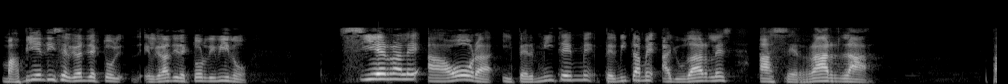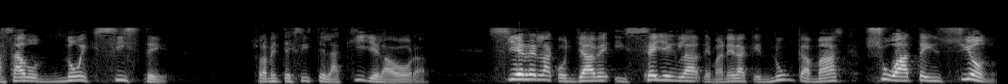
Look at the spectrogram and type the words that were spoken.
más bien dice el gran director, el gran director divino, Ciérrale ahora y permíteme, permítame ayudarles a cerrarla. El pasado no existe, solamente existe el aquí y el ahora. Ciérrenla con llave y séllenla de manera que nunca más su atención,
